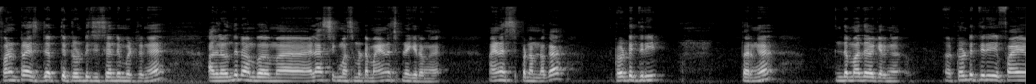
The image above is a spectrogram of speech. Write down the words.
Front rise depth twenty six சென்டிமீட்டருங்க அதில் வந்து நம்ம எலாஸ்டிக் மெஷர்மெண்ட்டை மைனஸ் பண்ணிக்கிறோங்க மைனஸ் பண்ணோம்னாக்கா டுவெண்ட்டி த்ரீ பாருங்கள் இந்த மாதிரி வைக்கிறேங்க. Twenty three five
